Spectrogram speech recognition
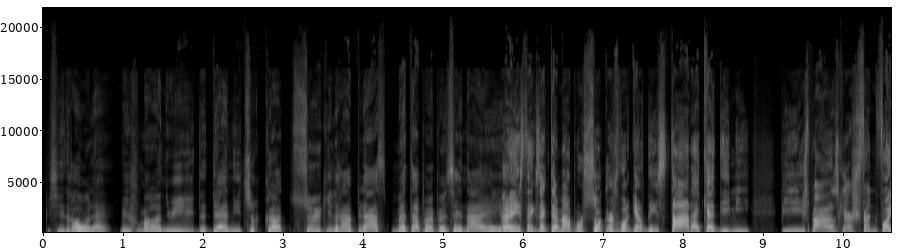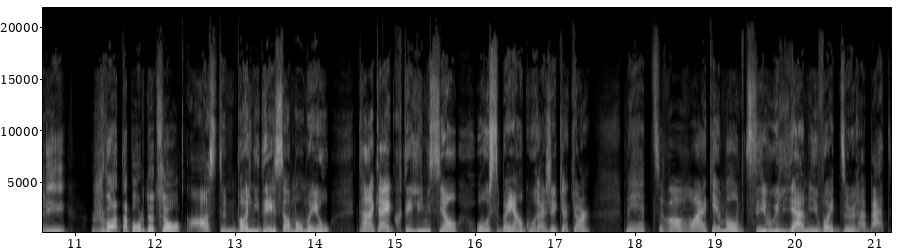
Puis c'est drôle, hein? Mais je m'ennuie de Danny Turcotte. Ceux qui le remplacent me tapent un peu ses nerfs. Ben, c'est exactement pour ça que je vais regarder Star Academy. Puis je pense que je fais une folie. Je vote à part de ça. Ah, c'est une bonne idée, ça, mon Méo. Tant qu'à écouter l'émission, aussi bien encourager quelqu'un. Mais tu vas voir que mon petit William, il va être dur à battre.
